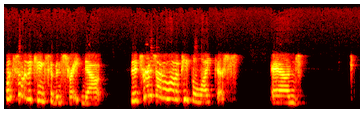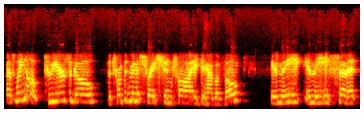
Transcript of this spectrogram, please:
when some of the kinks have been straightened out, it turns out a lot of people like this, and as we know, two years ago, the Trump administration tried to have a vote in the in the Senate.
